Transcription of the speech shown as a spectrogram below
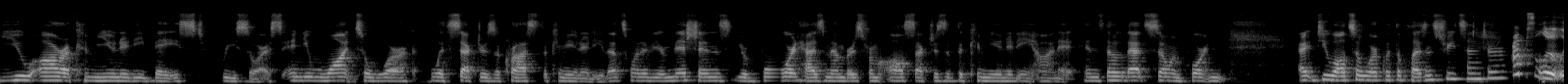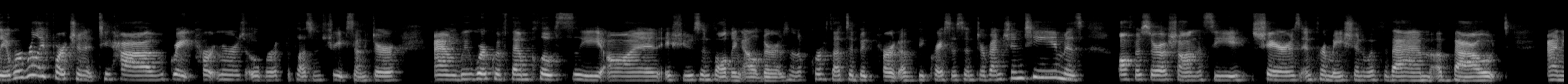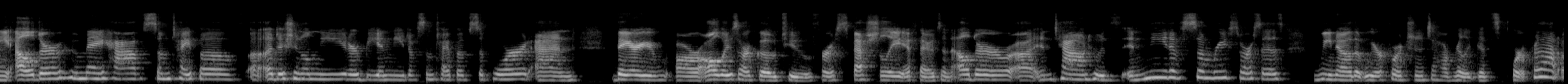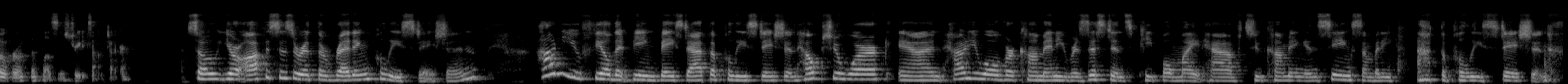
you are a community-based resource and you want to work with sectors across the community. That's one of your missions. Your board has members from all sectors of the community on it. And so that's so important. Do you also work with the Pleasant Street Center? Absolutely. We're really fortunate to have great partners over at the Pleasant Street Center, and we work with them closely on issues involving elders. And of course, that's a big part of the crisis intervention team is Officer O'Shaughnessy shares information with them about any elder who may have some type of uh, additional need or be in need of some type of support. And they are always our go-to for especially if there's an elder uh, in town who's in need of some resources. We know that we are fortunate to have really good support for that over at the Pleasant Street Center. So your offices are at the Reading Police Station. How do you feel that being based at the police station helps your work? And how do you overcome any resistance people might have to coming and seeing somebody at the police station?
